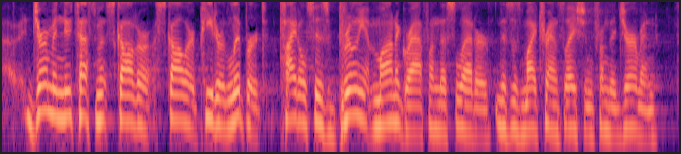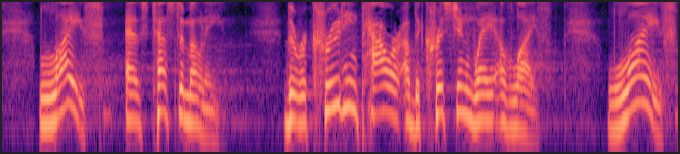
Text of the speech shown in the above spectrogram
Uh, German New Testament scholar, scholar Peter Lippert titles his brilliant monograph on this letter. This is my translation from the German Life as Testimony, the recruiting power of the Christian way of life life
